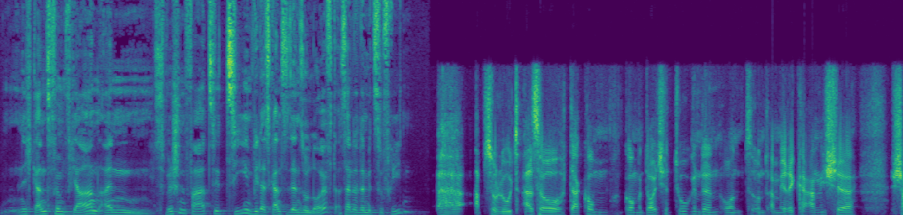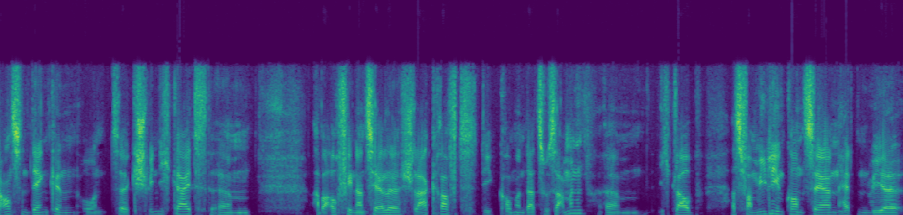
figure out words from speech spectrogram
nicht ganz fünf Jahren ein Zwischenfazit ziehen, wie das Ganze denn so läuft? Seid ihr damit zufrieden? Äh, absolut. Also da kommen, kommen deutsche Tugenden und, und amerikanische Chancendenken und äh, Geschwindigkeit, ähm, aber auch finanzielle Schlagkraft, die kommen da zusammen. Ähm, ich glaube, als Familienkonzern hätten wir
